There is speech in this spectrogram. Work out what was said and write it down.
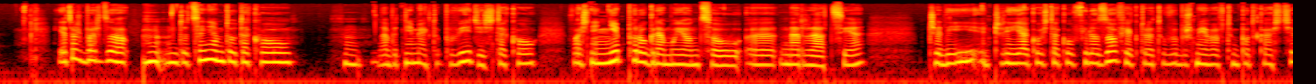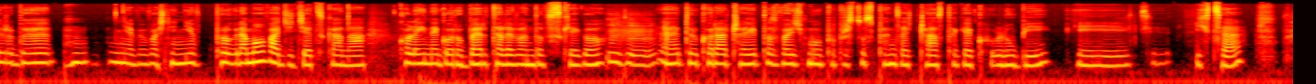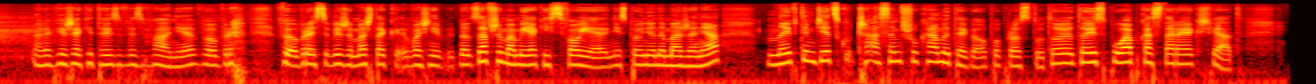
Ja też bardzo doceniam tą taką, hmm, nawet nie wiem jak to powiedzieć, taką właśnie nieprogramującą y, narrację, czyli, czyli jakąś taką filozofię, która tu wybrzmiewa w tym podcaście, żeby, hmm, nie wiem, właśnie nie programować dziecka na kolejnego Roberta Lewandowskiego, mhm. e, tylko raczej pozwolić mu po prostu spędzać czas tak, jak lubi i, i chce. Ale wiesz, jakie to jest wyzwanie? Wyobra wyobraź sobie, że masz tak właśnie, no zawsze mamy jakieś swoje niespełnione marzenia, no i w tym dziecku czasem szukamy tego po prostu. To, to jest pułapka stara jak świat.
